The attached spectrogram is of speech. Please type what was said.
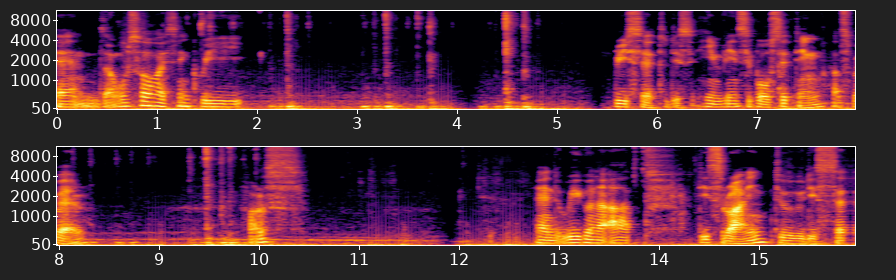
And also I think we reset this invincible setting as well. First. And we're gonna add this line to this set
